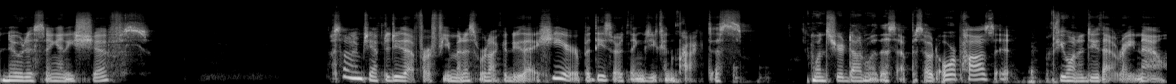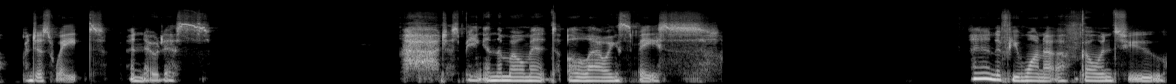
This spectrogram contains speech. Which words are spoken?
noticing any shifts. Sometimes you have to do that for a few minutes. We're not going to do that here, but these are things you can practice once you're done with this episode or pause it if you want to do that right now and just wait and notice. Just being in the moment, allowing space. And if you want to go into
